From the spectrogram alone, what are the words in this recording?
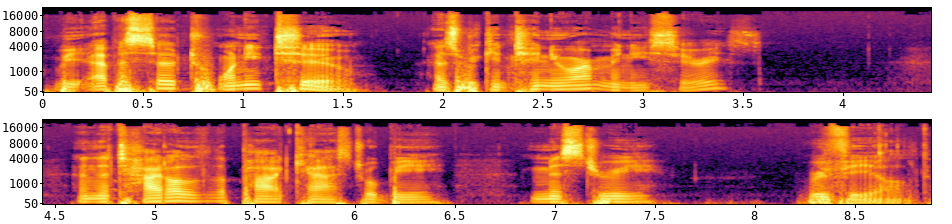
Will be episode 22 as we continue our mini series. And the title of the podcast will be Mystery Revealed.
